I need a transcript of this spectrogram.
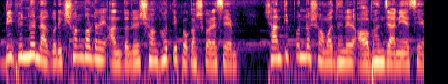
বিভিন্ন নাগরিক সংগঠনের আন্দোলনের সংহতি প্রকাশ করেছে। শান্তিপূর্ণ সমাধানের আহ্বান জানিয়েছে।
